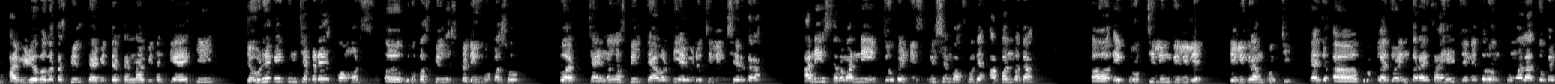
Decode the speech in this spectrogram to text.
हा व्हिडिओ बघत असतील त्या विद्यार्थ्यांना विनंती आहे की जेवढे काही तुमच्याकडे कॉमर्स ग्रुप असतील स्टडी ग्रुप असो किंवा चॅनल असतील त्यावरती या व्हिडिओची लिंक शेअर करा. आणि सर्वांनी जो काही डिस्क्रिप्शन बॉक्समध्ये आपण बघा एक ग्रुपची लिंक दिलेली आहे. टेलिग्राम ग्रुपची. त्या ग्रुपला जॉईन करायचं आहे जेणेकरून तुम्हाला जो काही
